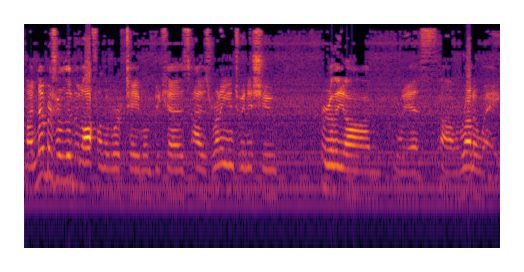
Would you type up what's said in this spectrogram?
my numbers are a little bit off on the work table because I was running into an issue early on with uh, Runaway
